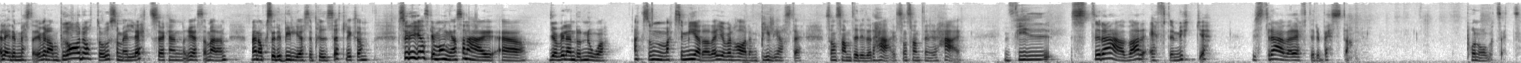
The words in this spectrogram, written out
Eller det mesta, jag vill ha en bra dator som är lätt så jag kan resa med den. Men också det billigaste priset. Liksom. Så det är ganska många sådana här, eh, jag vill ändå nå, alltså maximera det. Jag vill ha den billigaste som samtidigt är det här, som samtidigt är det här. Vi strävar efter mycket. Vi strävar efter det bästa. På något sätt.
